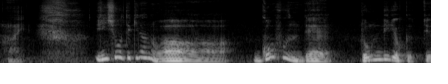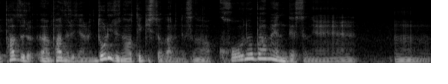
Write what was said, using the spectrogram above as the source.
はい印象的なのは5分で論理力っていうパズルあパズルじゃないドリルのテキストがあるんですがこの場面ですねうん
